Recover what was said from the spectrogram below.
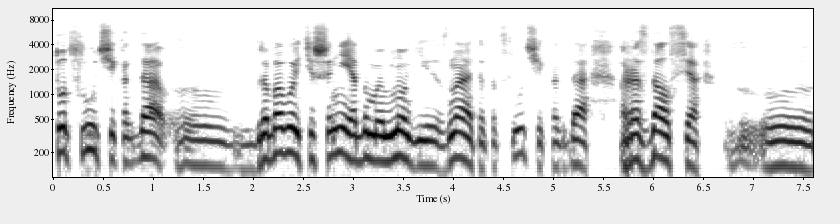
тот случай, когда э, в гробовой тишине, я думаю, многие знают этот случай, когда раздался э,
